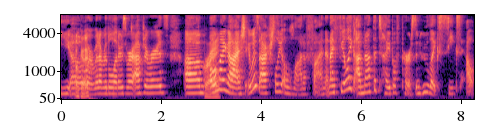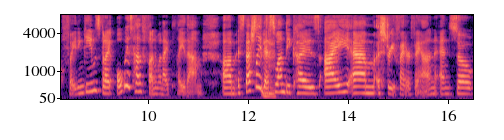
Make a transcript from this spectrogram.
EO Okay. or whatever the letters were afterwards. Um, Oh my gosh, it was actually a lot of fun. And I feel like I'm not the type of person who like seeks out fighting games, but I always have fun when I play them. Um, especially this one because I am a Street Fighter fan, and so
